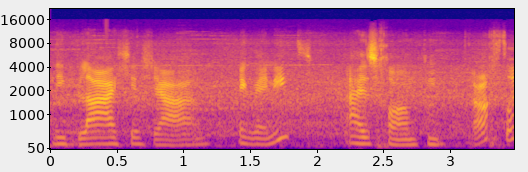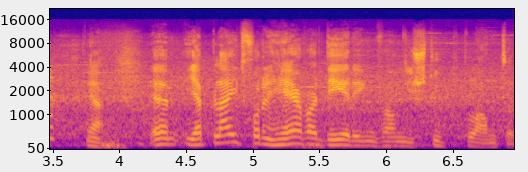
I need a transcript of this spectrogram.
Die blaadjes, ja, ik weet niet. Hij is gewoon prachtig. Ja. Uh, jij pleit voor een herwaardering van die stoepplanten.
